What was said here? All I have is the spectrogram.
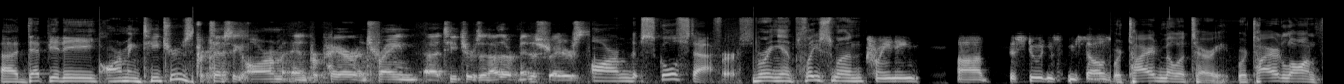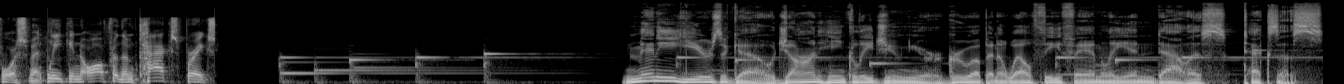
uh, deputy, arming teachers, potentially arm and prepare and train uh, teachers and other administrators, armed school staffers, bring in policemen, training. Uh, the students themselves. Retired military, retired law enforcement. We can offer them tax breaks. Many years ago, John Hinckley Jr. grew up in a wealthy family in Dallas, Texas.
